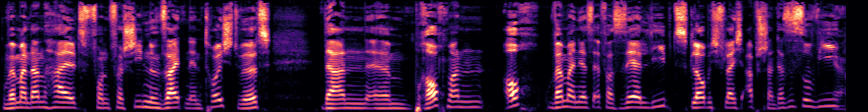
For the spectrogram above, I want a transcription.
Und wenn man dann halt von verschiedenen Seiten enttäuscht wird, dann ähm, braucht man auch, wenn man jetzt etwas sehr liebt, glaube ich, vielleicht Abstand. Das ist so wie, ja.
